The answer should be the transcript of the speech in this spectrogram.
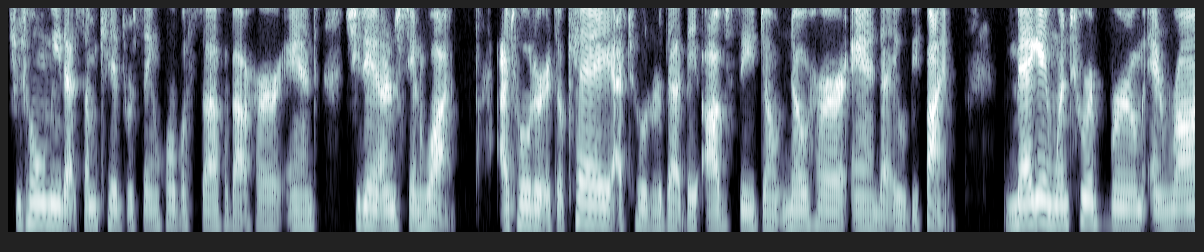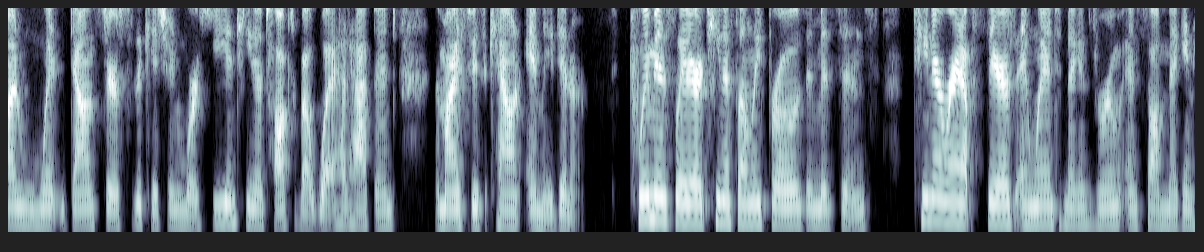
She told me that some kids were saying horrible stuff about her and she didn't understand why. I told her it's okay. I told her that they obviously don't know her and that it would be fine. Megan went to her room and Ron went downstairs to the kitchen where he and Tina talked about what had happened, the MySpace account, and made dinner. 20 minutes later, Tina suddenly froze in mid sentence. Tina ran upstairs and went into Megan's room and saw Megan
